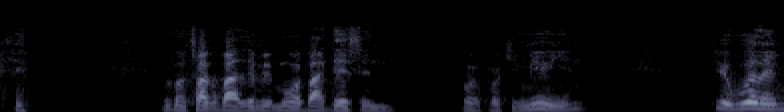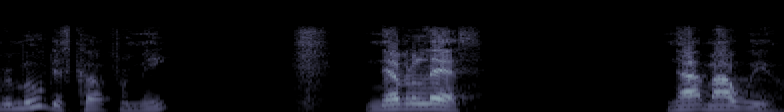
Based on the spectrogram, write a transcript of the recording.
We're going to talk about a little bit more about this in, for, for communion. If you're willing, remove this cup from me. Nevertheless, not my will,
